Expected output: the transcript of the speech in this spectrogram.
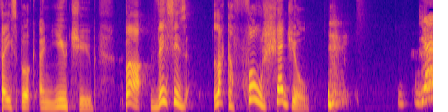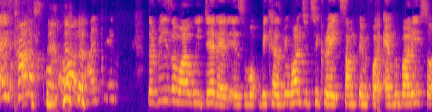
Facebook, and YouTube. But this is like a full schedule. Yeah, it's kind of full on. I think the reason why we did it is because we wanted to create something for everybody. So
